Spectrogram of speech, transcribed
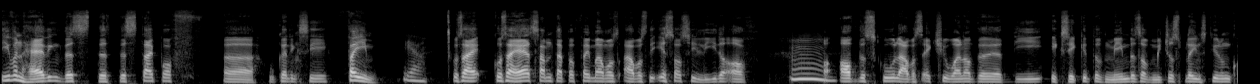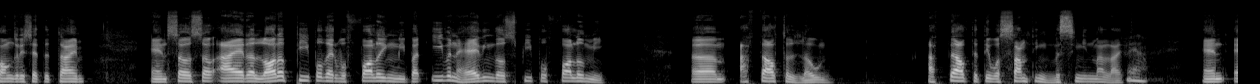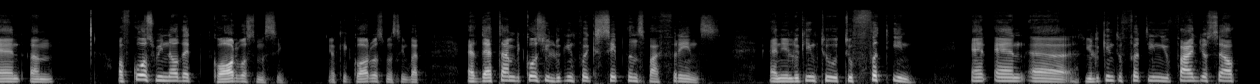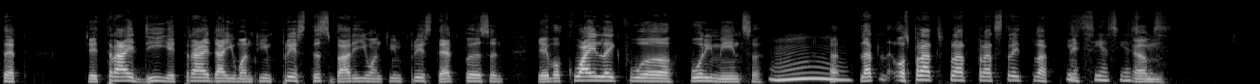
even having this, this this type of uh, hoe kan ek sê, fame. Yeah, Because I, because I had some type of fame. I was, I was the SRC leader of, of the school. I was actually one of the, the executive members of Mitchell's Plain Student Congress at the time. And so, so I had a lot of people that were following me, but even having those people follow me, um, I felt alone. I felt that there was something missing in my life. Ja. And and um, of course we know that God was missing. Okay, God was missing. But at that time, because you're looking for acceptance by friends, and you're looking to to fit in, and and uh, you're looking to fit in, you find yourself that jy try die, jy try dat, you want to impress this body, you want to impress that person. Jy wil kwaai lyk vir vir die mense. Mm. Uh, laat ons praat praat praat straight plat. nee. Yes, yes, yes, Um, yes.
